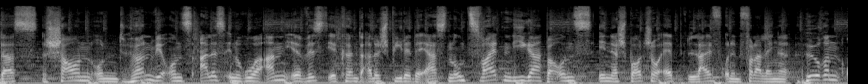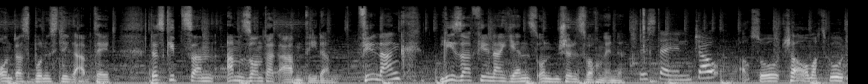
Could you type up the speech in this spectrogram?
das schauen und hören wir uns alles in Ruhe an. Ihr wisst, ihr könnt alle Spiele der ersten und zweiten Liga bei uns in der Sportshow-App live und in voller Länge hören und das Bundesliga-Update, das gibt's dann am Sonntagabend wieder. Vielen Dank, Lisa, vielen Dank, Jens und ein schönes Wochenende. Bis dahin, ciao. Auch so, ciao, macht's gut.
